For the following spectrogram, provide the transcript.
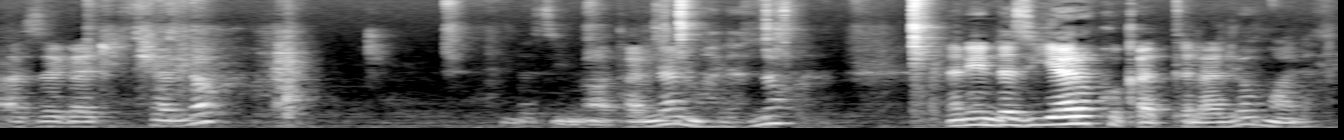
አዘጋጅቻለሁ። እንደዚህ እናወጣለን ማለት ነው። እኔ እንደዚህ እያደረኩ እቀጥላለሁ ማለት ነው።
